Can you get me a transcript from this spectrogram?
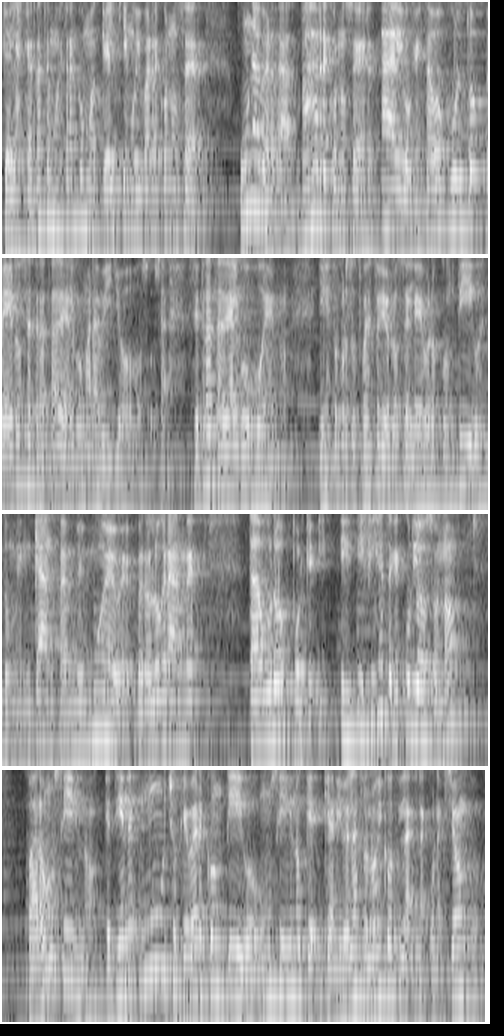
que las cartas te muestran como aquel quien hoy va a reconocer una verdad, vas a reconocer algo que estaba oculto, pero se trata de algo maravilloso, o sea, se trata de algo bueno. Y esto por supuesto yo lo celebro contigo, esto me encanta, me mueve, pero lo grande, Tauro, porque, y, y fíjate qué curioso, ¿no? Para un signo que tiene mucho que ver contigo, un signo que, a nivel astrológico la, conexión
